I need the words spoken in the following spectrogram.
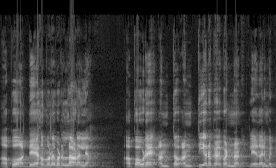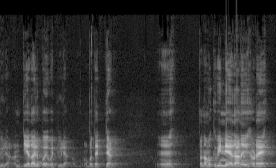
അപ്പോൾ അദ്ദേഹമാണ് ഇവിടെ ഉള്ള ആളല്ല. അപ്പോൾ അവിടെ അന്ത അന്തി എന്ന പെണ്ണാണ്. അല്ലേ ഏതായാലും പറ്റൂല. അന്തി ഏതായാലും പറ്റൂല. അപ്പോൾ തെറ്റാണ്. ഏഹ് അപ്പം നമുക്ക് പിന്നെ ഏതാണ്? അവിടെ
